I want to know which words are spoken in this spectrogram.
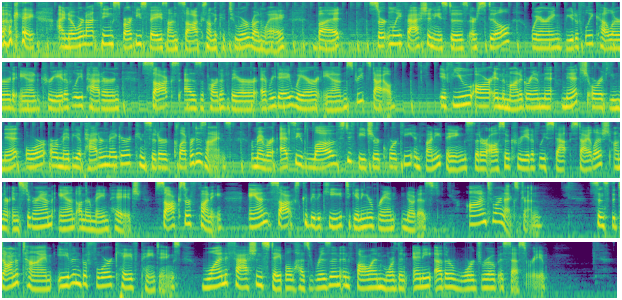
Okay, I know we're not seeing Sparky's face on socks on the couture runway, but certainly fashionistas are still wearing beautifully colored and creatively patterned socks as a part of their everyday wear and street style. If you are in the monogram niche, or if you knit, or or maybe a pattern maker, consider clever designs. Remember, Etsy loves to feature quirky and funny things that are also creatively st stylish on their Instagram and on their main page. Socks are funny, and socks could be the key to getting your brand noticed. On to our next trend. Since the dawn of time, even before cave paintings, one fashion staple has risen and fallen more than any other wardrobe accessory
